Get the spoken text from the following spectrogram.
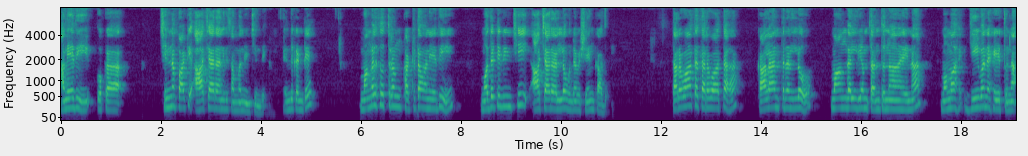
అనేది ఒక చిన్నపాటి ఆచారానికి సంబంధించింది. ఎందుకంటే మంగళసూత్రం కట్టడం అనేది మొదటి నుంచి ఆచారాల్లో ఉన్న విషయం కాదు. తర్వాత తర్వాత కాలాంతరంలో మాంగళ్యం తంతున అయినా మమ జీవనహేతున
